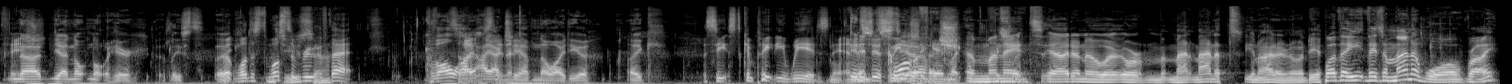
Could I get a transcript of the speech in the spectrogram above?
fish. No, yeah, not not here at least. but Like, what is what's the root of that? Kval, Sorry, I, I actually that. have no idea. Like, See, it's completely weird, isn't it? And It's then just Swedish jellyfish. again, like A manet, yeah, I don't know, or man, manet, you know, I don't know idea. Well, they, there's a man of war, right?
